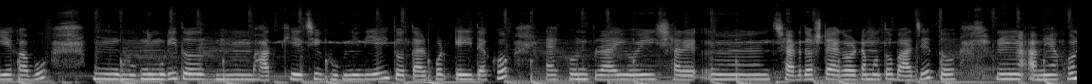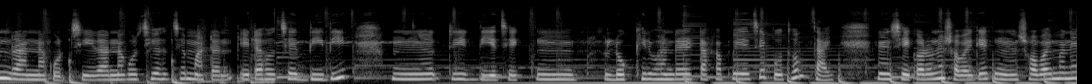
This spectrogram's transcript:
ইয়ে খাব ঘুগনি মুড়ি। তো ভাত খেয়েছি ঘুগনি দিয়েই। তো তারপর এই দেখো, এখন প্রায় ওই সাড়ে সাড়ে দশটা, এগারোটা মতো বাজে। তো আমি এখন রান্না করছি। রান্না করছি হচ্ছে মাটন। এটা হচ্ছে দিদি ট্রিট দিয়েছে। লক্ষ্মীর ভাণ্ডারের টাকা পেয়েছে প্রথম, তাই সে কারণে সবাইকে সবাই মানে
